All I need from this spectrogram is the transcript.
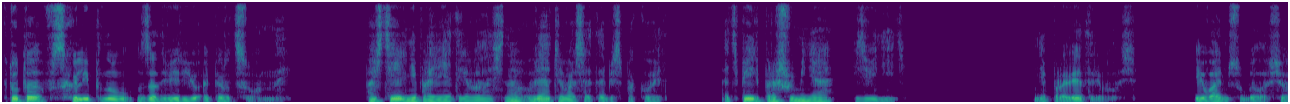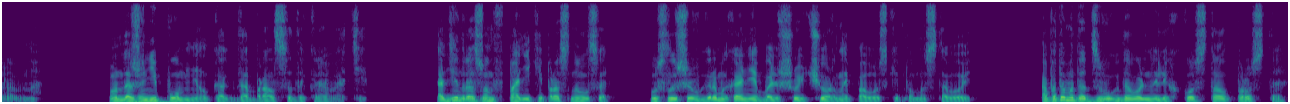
Кто-то всхлипнул за дверью операционной. — Постель не проветривалась, но вряд ли вас это беспокоит. А теперь прошу меня извинить. Не проветривалась, и Ваймсу было все равно. Он даже не помнил, как добрался до кровати. Один раз он в панике проснулся, услышав громыхание большой черной повозки по мостовой. А потом этот звук довольно легко стал просто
